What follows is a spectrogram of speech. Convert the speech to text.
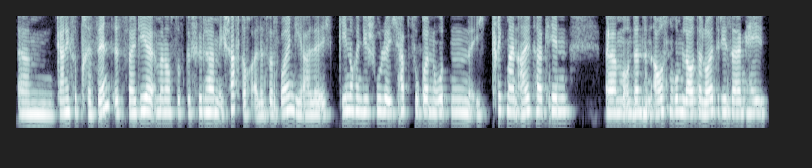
ähm, gar nicht so präsent ist, weil die ja immer noch so das Gefühl haben, ich schaffe doch alles, was wollen die alle? Ich gehe noch in die Schule, ich habe super Noten, ich krieg meinen Alltag hin ähm, und dann sind außenrum lauter Leute, die sagen, hey,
